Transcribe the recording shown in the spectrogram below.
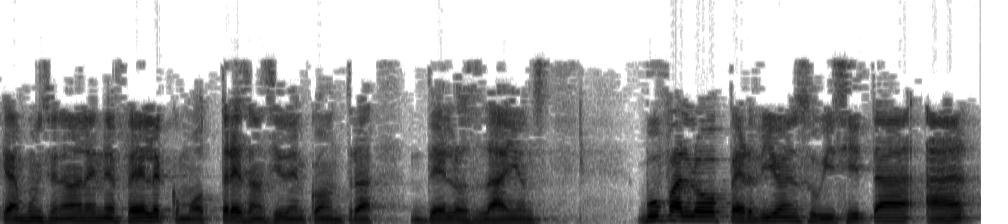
que han funcionado en la NFL, como tres han sido en contra de los Lions. Buffalo perdió en su visita a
